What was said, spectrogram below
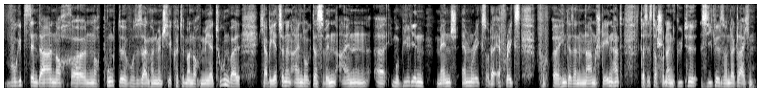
Wo gibt es denn da noch, äh, noch Punkte, wo Sie sagen können, Mensch, hier könnte man noch mehr tun? Weil ich habe jetzt schon den Eindruck, dass wenn ein äh, Immobilienmensch Emrix oder Efrix äh, hinter seinem Namen stehen hat, das ist doch schon ein Gütesiegel sondergleichen.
